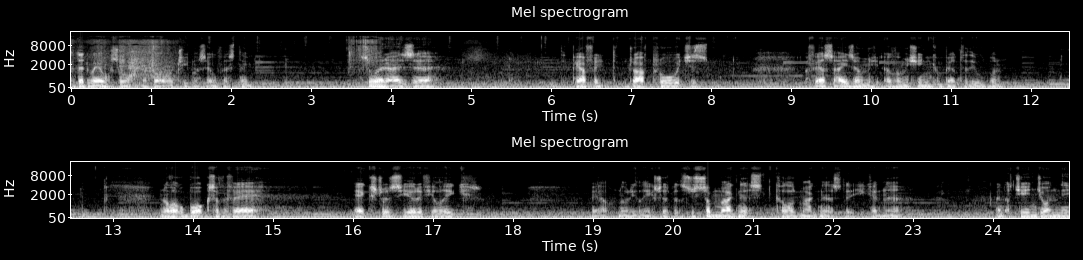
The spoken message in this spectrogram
I did well, so I thought I would treat myself this time. So there it is. Uh, perfect draft pro which is a fair size of a, machine compared to the old one. And a little box of uh, extras here if you like. Well not really extras but it's just some magnets coloured magnets that you can uh, interchange on the,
